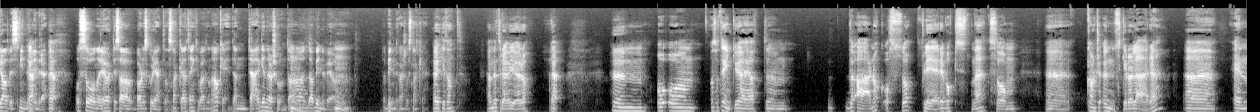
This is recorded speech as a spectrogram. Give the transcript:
gradvis mindre og Ja, mindre. ja. Og så når jeg hørte disse barneskolejentene snakke, jeg tenker bare sånn ah, Ok, den der generasjonen, da, da begynner vi å Da begynner vi kanskje å snakke. Ja, ikke sant? Ja, men det tror jeg vi gjør òg. Ja. Um, og, og, og så tenker jeg at um, det er nok også flere voksne som uh, kanskje ønsker å lære, uh, enn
